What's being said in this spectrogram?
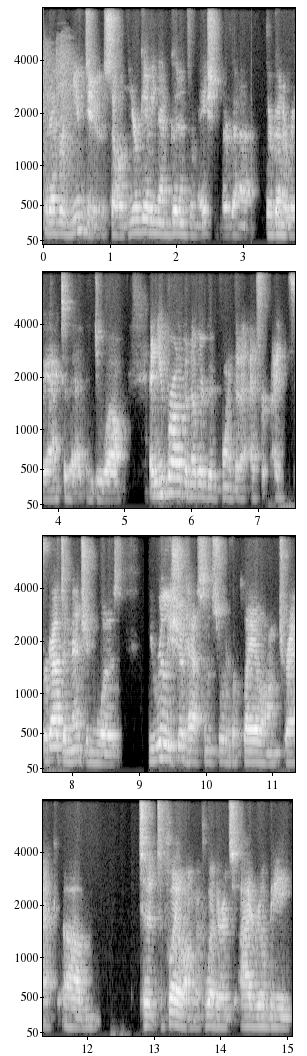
whatever you do. So if you're giving them good information, they're gonna they're gonna react to that and do well. And you brought up another good point that I, I, for, I forgot to mention was you really should have some sort of a play along track um, to, to play along with, whether it's iRealB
